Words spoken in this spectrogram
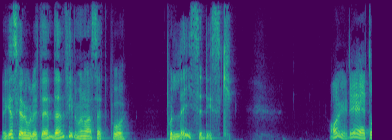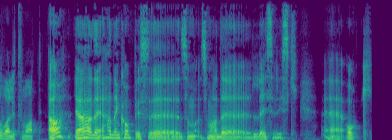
Det är ganska roligt, den, den filmen har jag sett på, på Laserdisc. Oj, det är ett ovanligt format. Ja, jag hade, hade en kompis eh, som, som hade Laserdisc. Eh, och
